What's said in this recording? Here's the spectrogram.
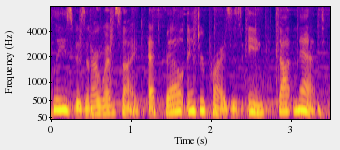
Please visit our website at belenterprisesinc.net.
